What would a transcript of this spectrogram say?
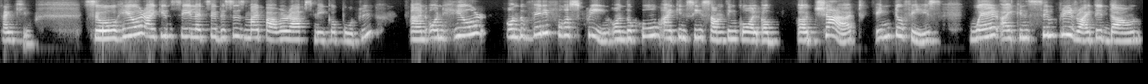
Thank you. So here I can say, let's say this is my Power Apps Maker portal. And on here, on the very first screen, on the home, I can see something called a, a chat interface where I can simply write it down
